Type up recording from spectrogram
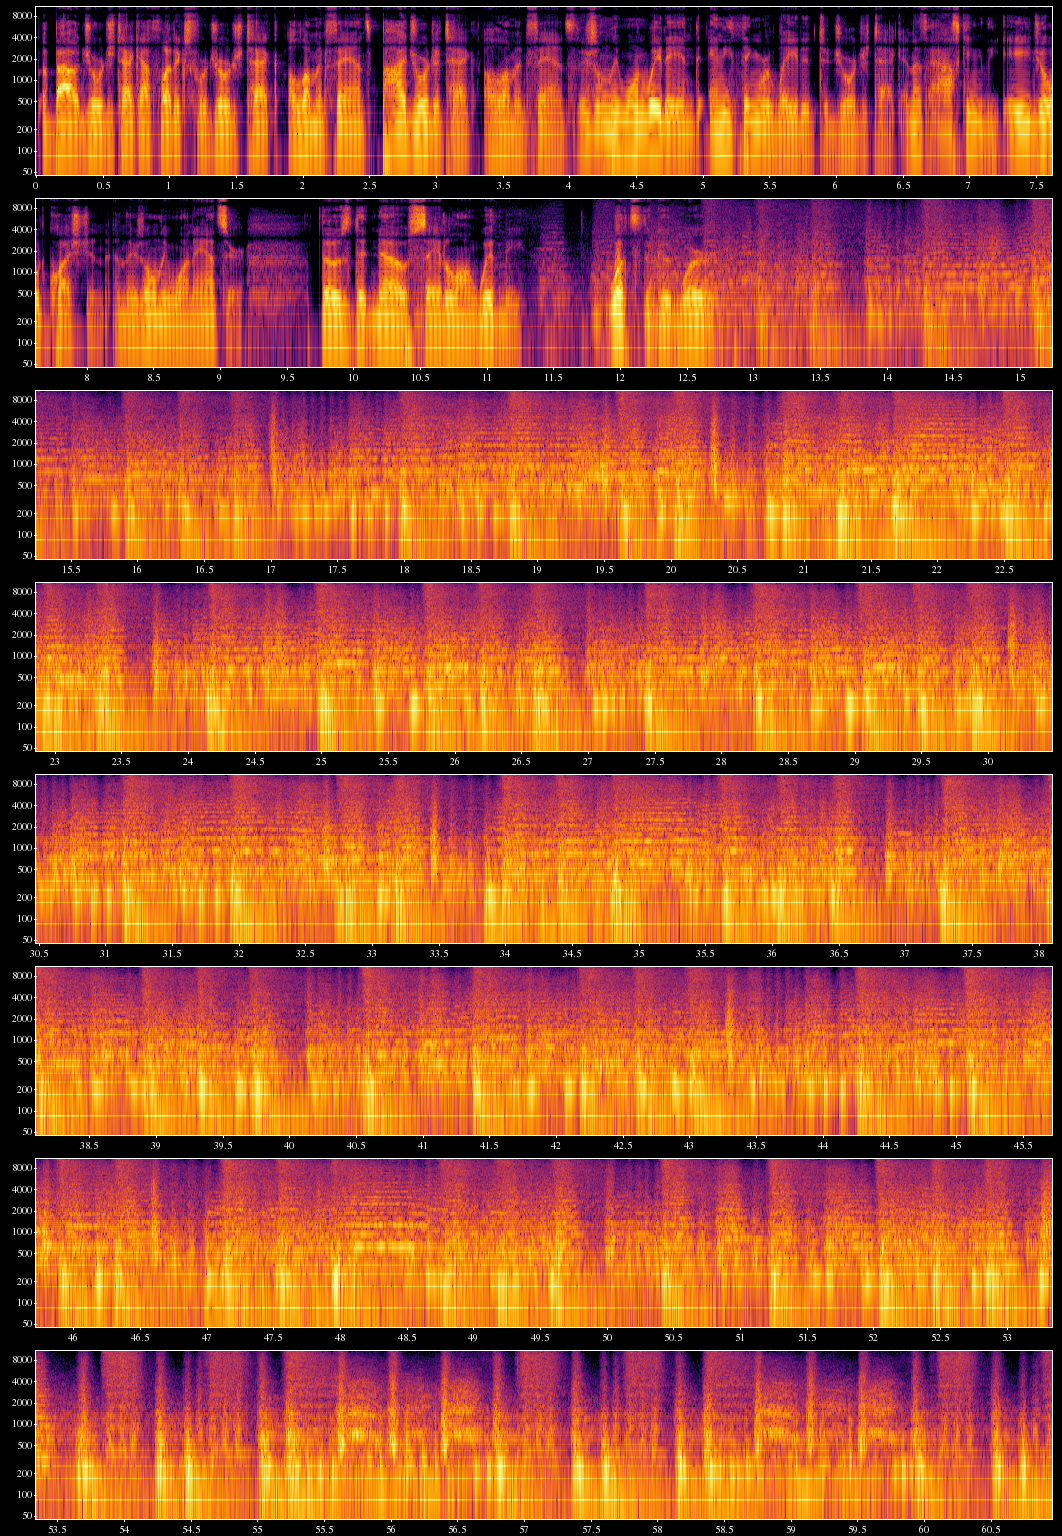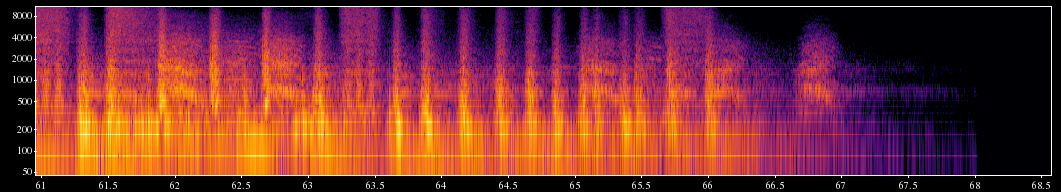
about Georgia Tech athletics for Georgia Tech alum and fans by Georgia Tech alum and fans. There's only one way to end anything related to Georgia Tech, and that's asking the age old question, and there's only one answer. Those that know, say it along with me. What's the good word?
